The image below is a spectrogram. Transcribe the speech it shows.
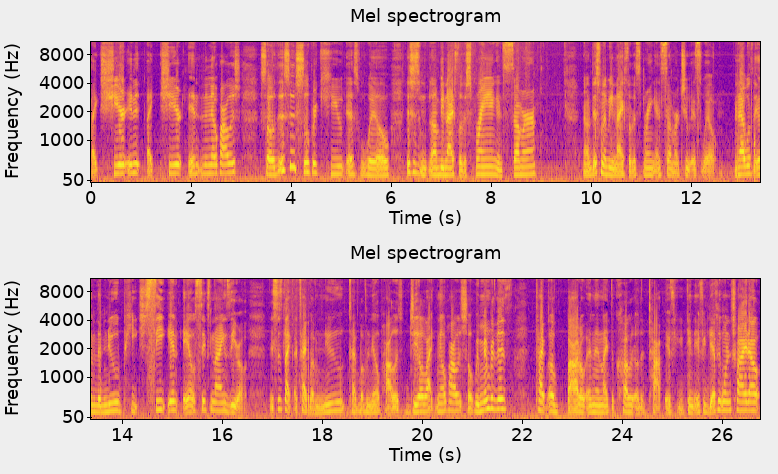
like sheer in it, like sheer in the nail polish. So this is super cute as well. This is gonna be nice for the spring and summer. Now this one will be nice for the spring and summer too as well. And that was in the nude peach CNL 690. This is like a type of nude type of nail polish, gel like nail polish. So remember this type of bottle and then like the color of the top if you can if you definitely want to try it out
